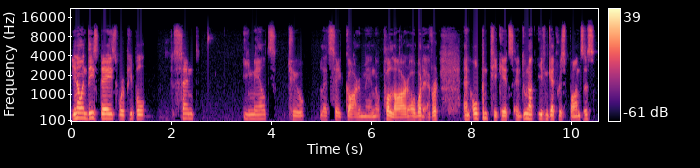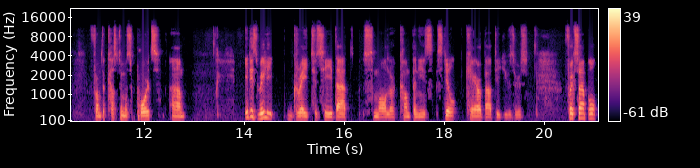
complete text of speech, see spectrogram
You know, in these days where people send emails to let's say Garmin or Polar or whatever and open tickets and do not even get responses from the customer supports. Um, it is really great to see that smaller companies still care about the users. For example,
